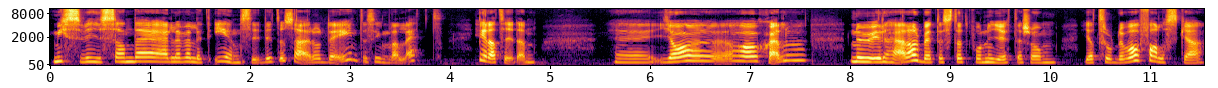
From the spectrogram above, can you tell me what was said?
missvisande eller väldigt ensidigt och så här och det är inte så himla lätt hela tiden. Eh, jag har själv nu i det här arbetet stött på nyheter som jag trodde var falska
